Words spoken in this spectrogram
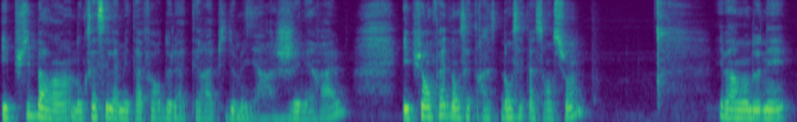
Et puis, ben, donc ça, c'est la métaphore de la thérapie de manière générale. Et puis, en fait, dans cette, dans cette ascension, et ben, à un moment donné,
